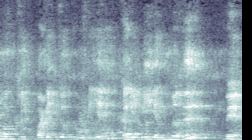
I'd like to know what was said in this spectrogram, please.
நோக்கி படிக்கக்கூடிய கல்வி என்பது வேறு.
